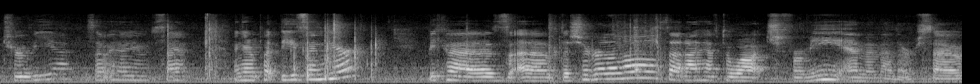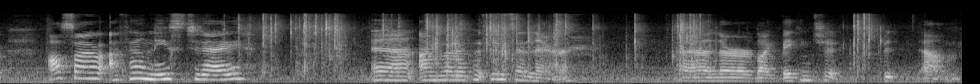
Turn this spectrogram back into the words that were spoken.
Truvia? Is that how you say it? I'm going to put these in here because of the sugar levels that I have to watch for me and my mother. So also I found these today and I'm going to put these in there and they're like baking chip, um,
